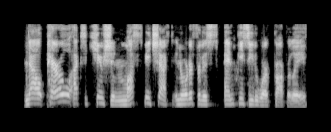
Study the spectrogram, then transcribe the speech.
Now, parallel execution must be checked in order for this NPC to work properly.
